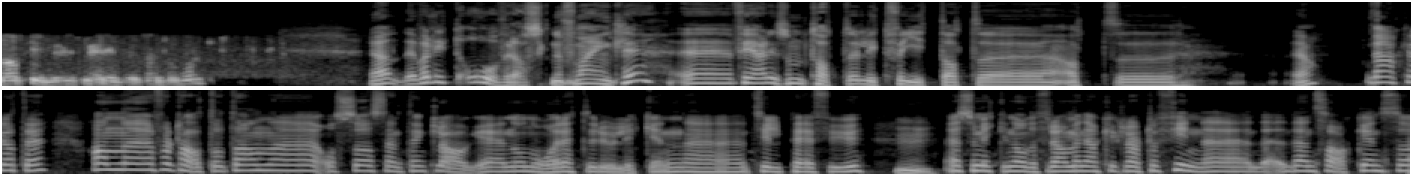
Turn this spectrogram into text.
da tydeligvis mer interessant for folk. Ja, Det var litt overraskende for meg, egentlig. Eh, for jeg har liksom tatt det litt for gitt at, at Ja. Det er akkurat det. Han eh, fortalte at han eh, også har sendt en klage noen år etter ulykken eh, til PFU, Mm. som ikke nådde fram. Men jeg har ikke klart å finne den saken, så,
